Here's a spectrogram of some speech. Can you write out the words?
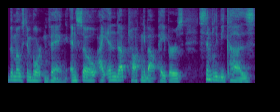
the most important thing. And so I end up talking about papers simply because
